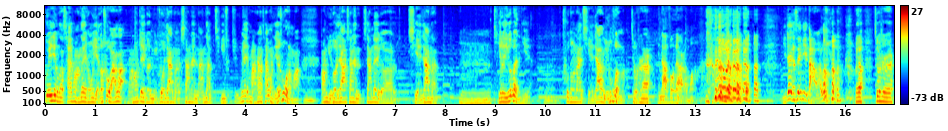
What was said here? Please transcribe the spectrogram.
规定的采访内容也都说完了，然后这个女作家呢向这男的提出，因为马上采访结束了嘛，嗯然后女作家向这向这个企业家呢，嗯，提了一个问题，嗯，触动在企业家的灵魂了，就是你拿风点了吗？你这个 CD 打完了吗？没有，就是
